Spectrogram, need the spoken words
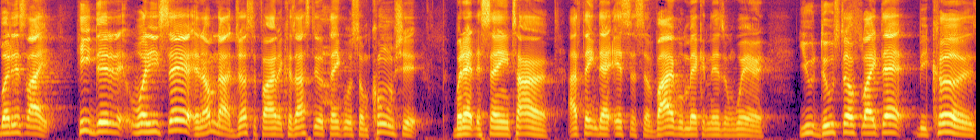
But it's like he did it what he said, and I'm not justifying it because I still think it was some coon shit. But at the same time, I think that it's a survival mechanism where you do stuff like that because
